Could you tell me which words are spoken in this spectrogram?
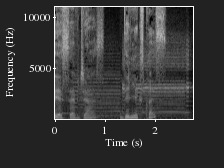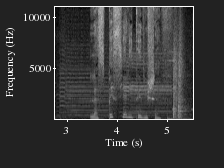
TSF Jazz, Daily Express, la spécialité du chef.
